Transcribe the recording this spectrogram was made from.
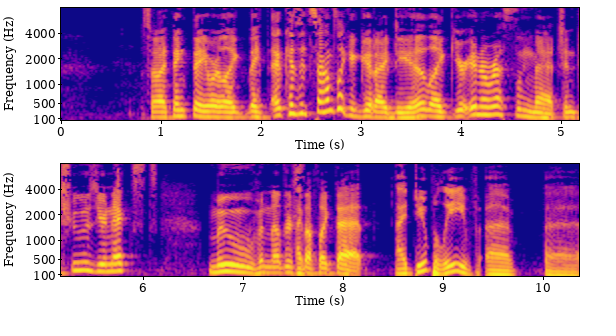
so I think they were like, they because it sounds like a good idea. Like you're in a wrestling match and choose your next move and other stuff like that. I do believe. Uh, uh,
